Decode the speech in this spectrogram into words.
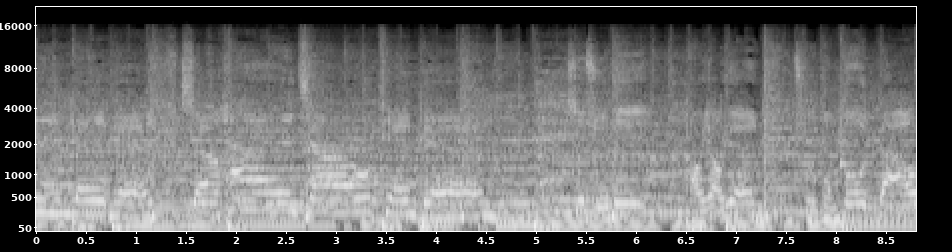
里面，像海角天边，这距离好遥远，触碰不到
